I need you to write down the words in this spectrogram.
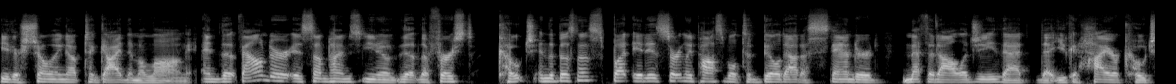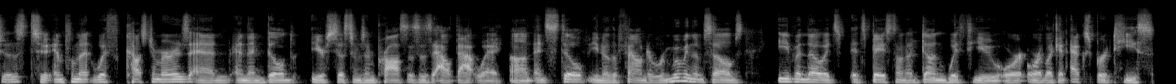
either showing up to guide them along. And the founder is sometimes, you know, the, the first coach in the business, but it is certainly possible to build out a standard methodology that that you could hire coaches to implement with customers and and then build your systems and processes out that way. Um, and still, you know, the founder removing themselves even though it's it's based on a done with you or or like an expertise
